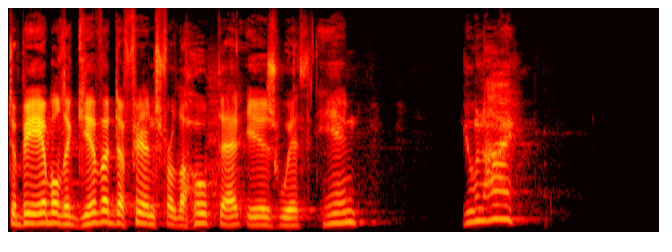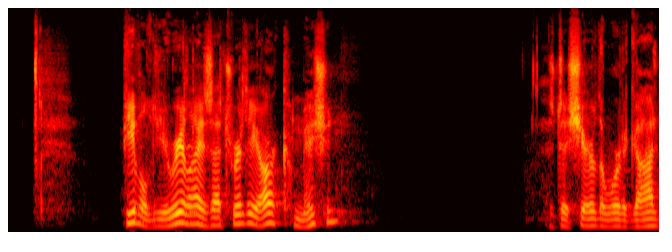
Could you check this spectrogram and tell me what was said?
to be able to give a defense for the hope that is within you and I. People, do you realize that's really our commission? Is to share the Word of God.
